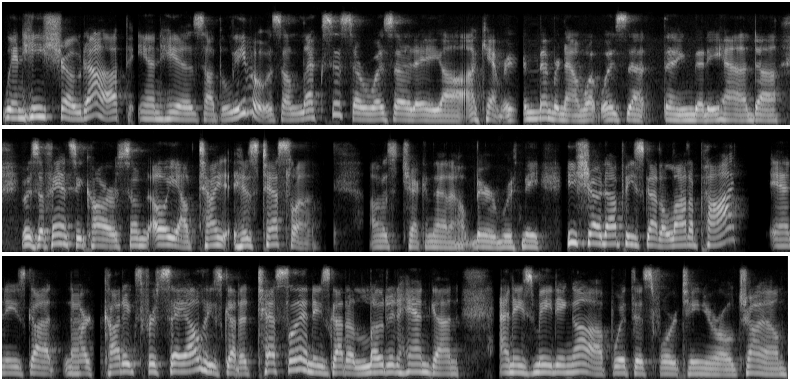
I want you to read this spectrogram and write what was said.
When he showed up in his, I believe it was a Lexus or was it a? Uh, I can't remember now, what was that thing that he had? Uh, it was a fancy car or some, oh yeah, his Tesla. I was checking that out. Bear with me. He showed up. He's got a lot of pot and he's got narcotics for sale. He's got a Tesla and he's got a loaded handgun, and he's meeting up with this 14 year old child.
